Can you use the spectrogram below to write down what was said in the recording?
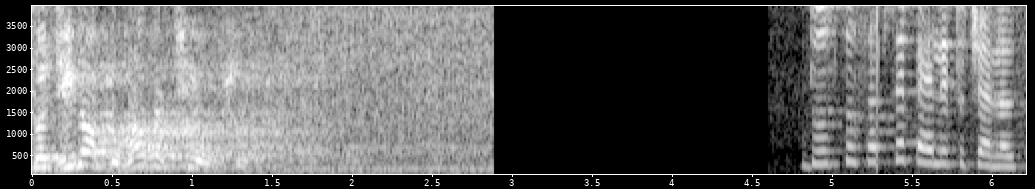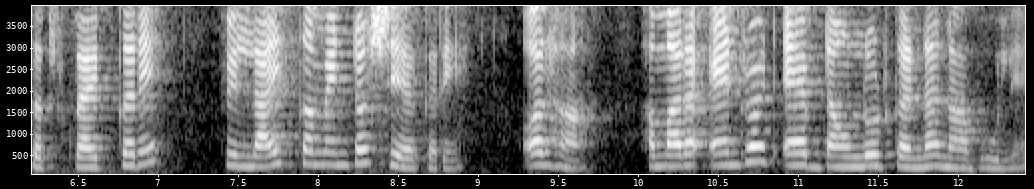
तो जीरा बहुत अच्छी ऑप्शन है। दोस्तों, सबसे पहले तो चैनल सब्सक्राइब करें, फिर लाइक कमेंट और शेयर करें। और हाँ हमारा एंड्रॉयड ऐप डाउनलोड करना ना भूलें।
